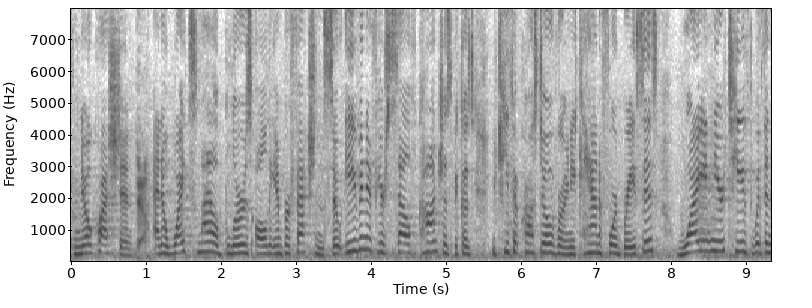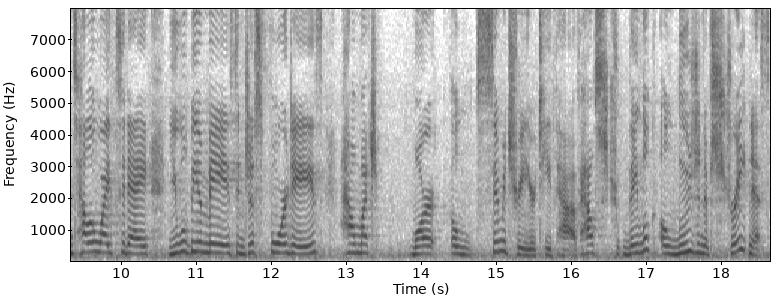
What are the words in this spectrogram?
there's no question. Yeah. And a white smile blurs all the imperfections. So even if you're self-conscious because your teeth are crossed over and you can't afford braces, whiten your teeth with IntelliWhite today. You will be amazed in just four days how much more uh, symmetry your teeth have, how they look illusion of straightness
